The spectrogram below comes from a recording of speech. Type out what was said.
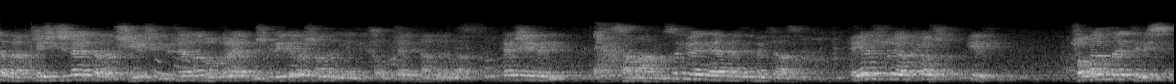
kadar, keşişçilere kadar şehircilik üzerine doktora yapmış belediye başkanları geldi. Çok güzel planları var. Her şeyleri zamanımıza göre değerlendirmek lazım. Eğer su yapıyorsa, bir, sokakları temizse,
